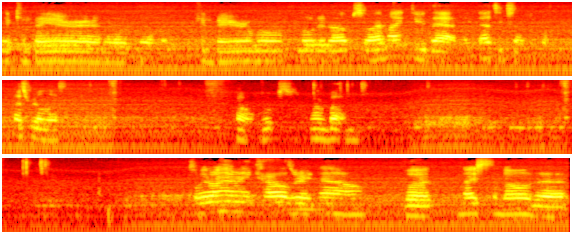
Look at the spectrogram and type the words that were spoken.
the conveyor, and the, the conveyor will load it up. So I might do that. Like that's acceptable. That's realistic. Oh, whoops, wrong button. So we don't have any cows right now, but nice to know that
